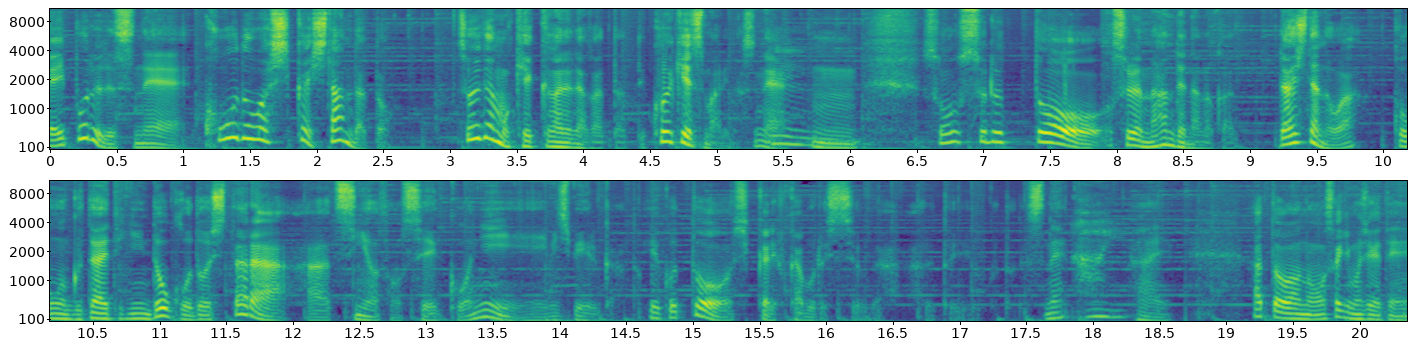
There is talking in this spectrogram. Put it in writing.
一方でですね行動はしっかりしたんだと。それでも結果が出なかったってこういうケースもありますね、うん、うん、そうするとそれは何でなのか大事なのは今後具体的にどう行動したら次のその成功に導けるかということをしっかり深掘る必要があるということですね。はい、はい。あとあのさっき申し上げたよ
